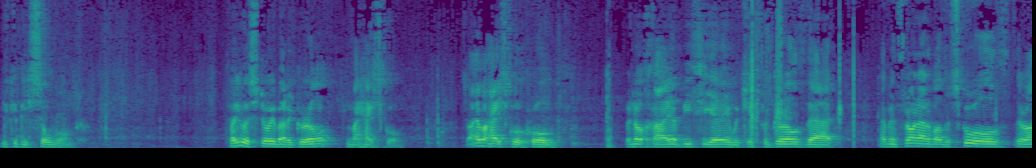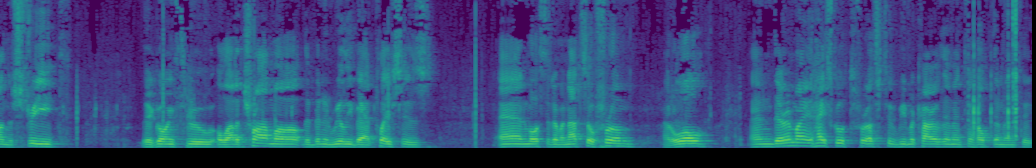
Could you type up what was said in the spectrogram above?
you could be so wrong. I'll tell you a story about a girl in my high school. So I have a high school called Bnos Chaya BCA, which is for girls that have been thrown out of other schools. They're on the street. They're going through a lot of trauma. They've been in really bad places and most of them are not so frum at all. And they're in my high school for us to be makar of them and to help them and to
